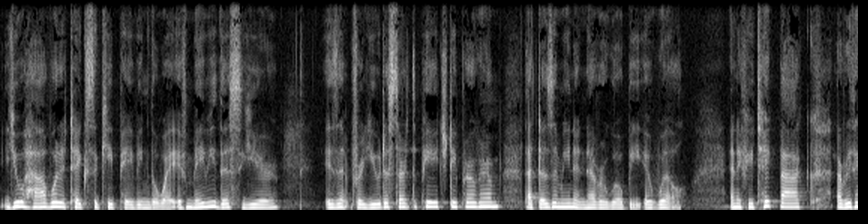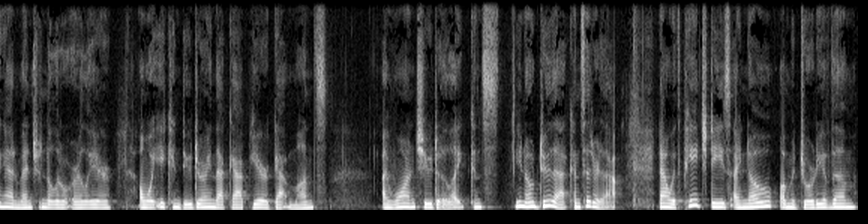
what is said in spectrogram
You have what it takes to keep paving the way. If maybe this year isn't for you to start the PhD program, that doesn't mean it never will be. It will. And if you take back everything I had mentioned a little earlier on what you can do during that gap year, gap months, I want you to like, cons- you know, do that, consider that. Now, with PhDs, I know a majority of them,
